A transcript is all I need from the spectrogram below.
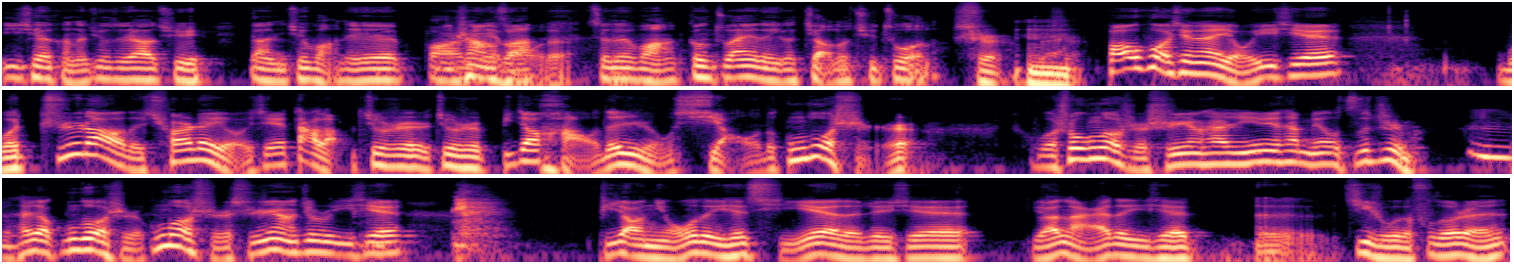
一些可能就是要去让你去往这些往上走的，甚至往更专业的一个角度去做的。是嗯是，包括现在有一些我知道的圈内有一些大佬，就是就是比较好的这种小的工作室。我说工作室，实际上它是因为它没有资质嘛，嗯它叫工作室。工作室实际上就是一些比较牛的一些企业的这些原来的一些呃技术的负责人。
